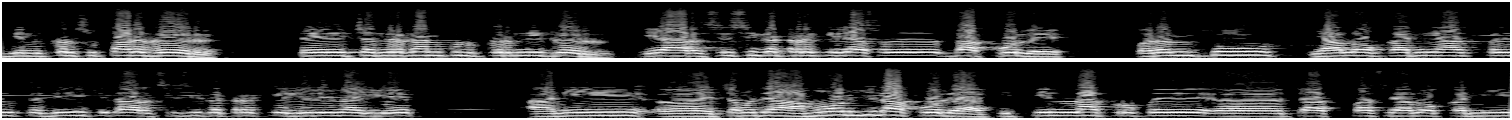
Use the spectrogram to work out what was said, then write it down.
दिनकर सुतार घर ते चंद्रकांत कुलकर्णी घर हे आरसीसी गटर केले असं दाखवलंय. परंतु या लोकांनी आजपर्यंत कधी तिथं आरसीसी गटर केलेली नाहीये. आणि याच्यामध्ये अमाऊंट जी दाखवल्या की तीन लाख रुपये च्या आसपास या लोकांनी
